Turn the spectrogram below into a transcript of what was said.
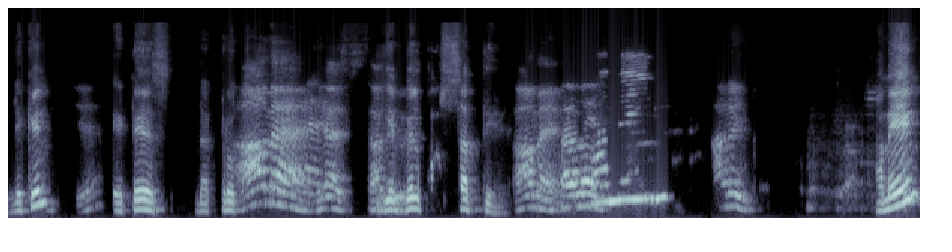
लेकिन इट इज़ द ट्रुथ ये बिल्कुल सत्य है। हमें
